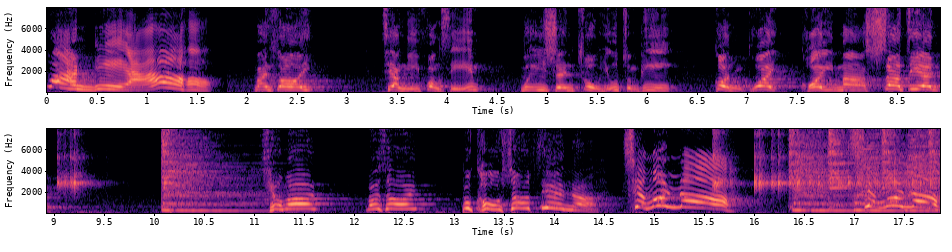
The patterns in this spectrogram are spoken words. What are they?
反了！万岁，请你放心，微臣早有准备，赶快快马杀阵。且慢，万岁，不可杀阵啊！且慢啊！且慢啊！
